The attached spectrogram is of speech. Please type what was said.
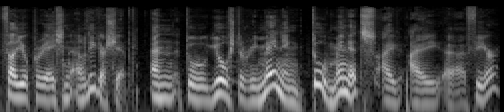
value creation, and leadership. And to use the remaining two minutes, I, I fear,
